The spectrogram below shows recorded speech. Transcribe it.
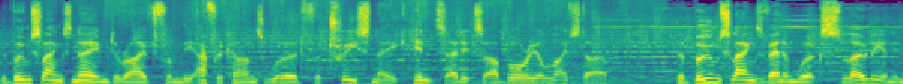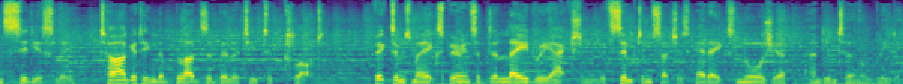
The boomslang's name, derived from the Afrikaans word for tree snake, hints at its arboreal lifestyle. The boomslang's venom works slowly and insidiously, targeting the blood's ability to clot. Victims may experience a delayed reaction with symptoms such as headaches, nausea, and internal bleeding.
